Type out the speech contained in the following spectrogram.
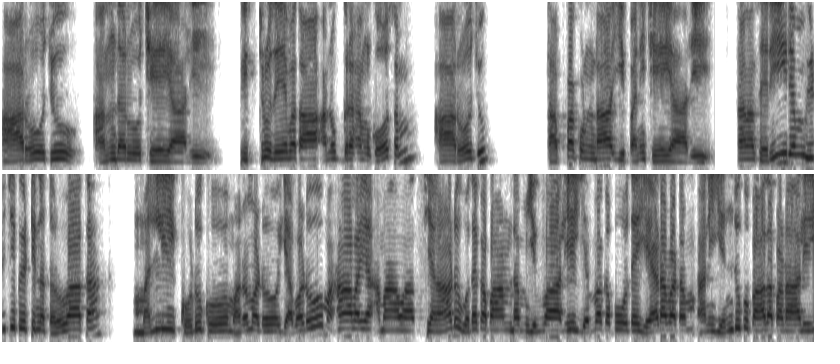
ఆ రోజు అందరూ చేయాలి. పితృదేవత అనుగ్రహం కోసం ఆ రోజు తప్పకుండా ఈ పని చేయాలి. తన శరీరం విడిచిపెట్టిన తరువాత మళ్ళీ కొడుకో మనుమడో ఎవడో మహాలయ అమావాస్య నాడు ఉదకపాండం ఇవ్వాలి. ఇవ్వకపోతే ఏడవటం అని ఎందుకు బాధపడాలి?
